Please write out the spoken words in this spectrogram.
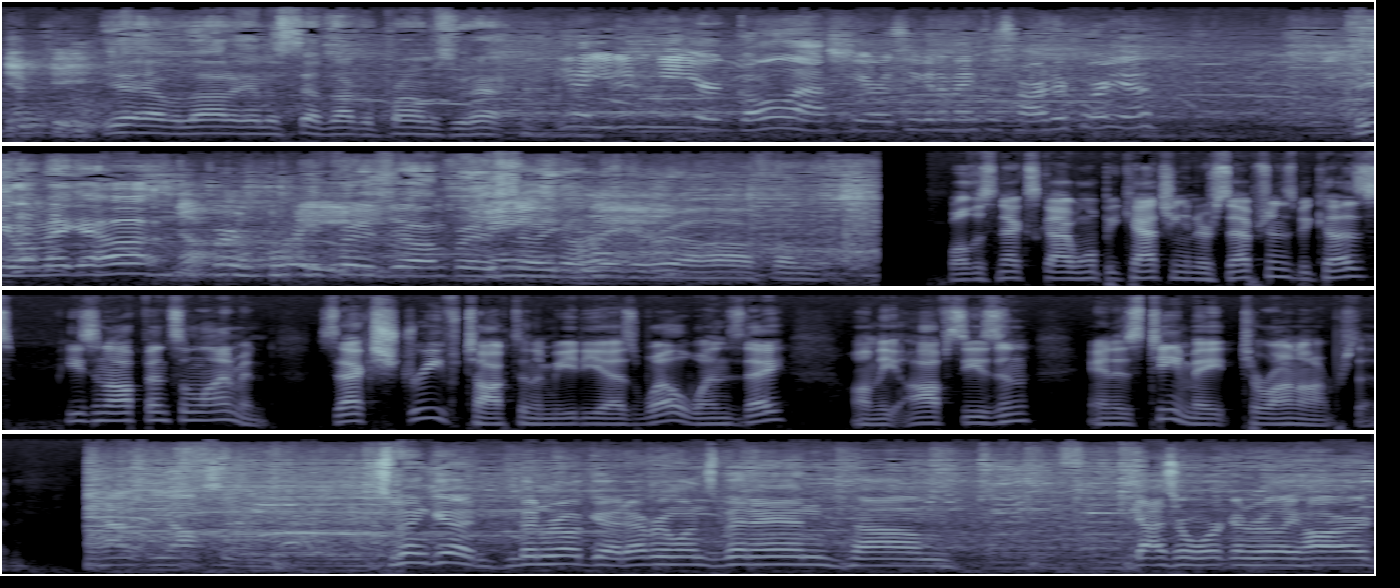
he'll have a lot of intercepts, I can promise you that. Yeah, you didn't meet your goal last year. Is he going to make this harder for you? He going to make it hard? Number three. Pretty sure, I'm pretty sure he's going to make it real hard for me. Well, this next guy won't be catching interceptions because he's an offensive lineman. Zach Strief talked to the media as well Wednesday on the offseason and his teammate, Terron Armstead. How's the offseason? It's been good. Been real good. Everyone's been in. Um, guys are working really hard.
